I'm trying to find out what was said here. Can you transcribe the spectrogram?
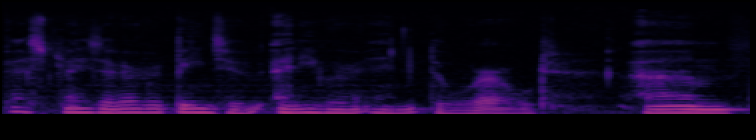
The best place I've ever been to anywhere in the world. Um,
